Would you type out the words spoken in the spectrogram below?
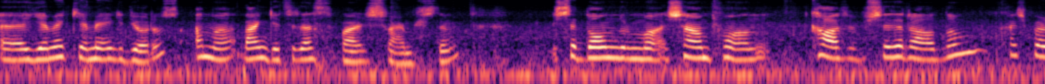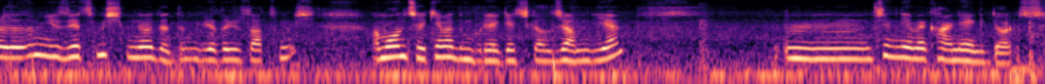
Ee, yemek yemeye gidiyoruz ama ben getirden sipariş vermiştim. İşte dondurma, şampuan, kahve bir şeyler aldım. Kaç para dedim? 170 mi ödedim ya da 160. Ama onu çekemedim buraya geç kalacağım diye. Hmm, şimdi yemekhaneye gidiyoruz.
